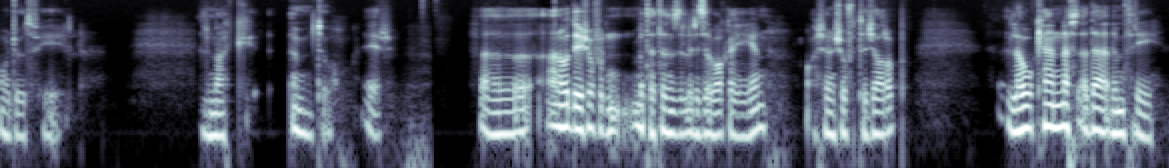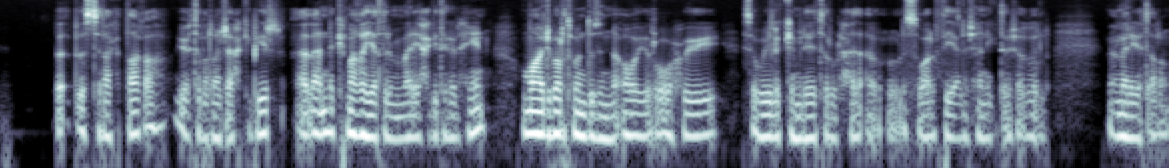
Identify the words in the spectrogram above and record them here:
موجود في الماك M2 Air فأنا ودي أشوف متى تنزل الأجهزة واقعيا وعشان نشوف التجارب. لو كان نفس أداء ال M3 باستهلاك الطاقة يعتبر نجاح كبير لأنك ما غيرت المعماريه حقتك الحين وما أجبرت ويندوز إنه أو يروح ويسوي لك emulator والسوالف ذي علشان يقدر يشغل معمارية ARM.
